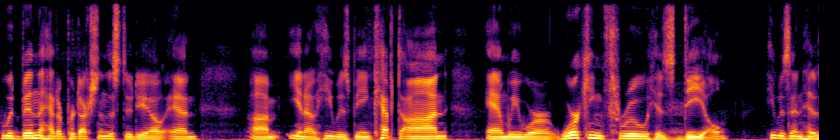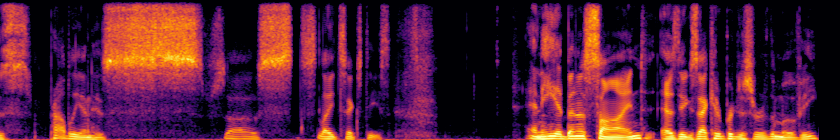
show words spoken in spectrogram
who had been the head of production of the studio, and um, you know he was being kept on, and we were working through his deal. He was in his probably in his uh, late sixties, and he had been assigned as the executive producer of the movie,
